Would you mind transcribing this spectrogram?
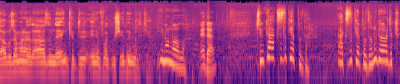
Daha bu zamana kadar ağzında en kötü, en ufak bir şey duymadık ya. İmamoğlu. Neden? Çünkü haksızlık yapıldı. Haksızlık yapıldığını gördük.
